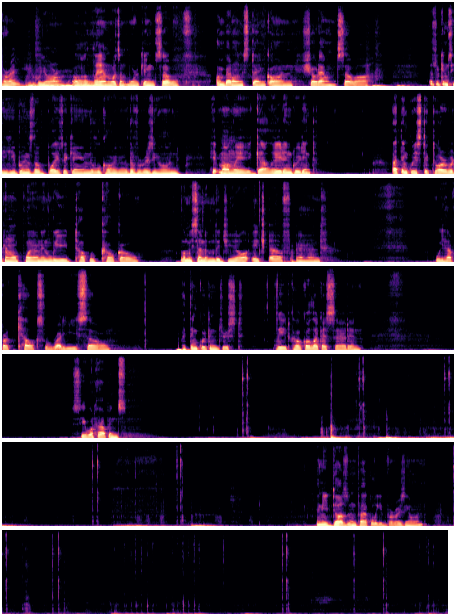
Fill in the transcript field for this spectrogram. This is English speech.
Alright, here we are. Uh, LAN wasn't working, so I'm battling Stank on Showdown. So, uh, as we can see, he brings the Blaziken, the Lucario, the Virizion, Hitmonlee, Gallade, and Greedent. I think we stick to our original plan and lead Tapu Koko. Let me send him the GLHF and we have our calcs ready, so think we can just lead Koko, like I said and see what happens. And he does in fact lead Virizion.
